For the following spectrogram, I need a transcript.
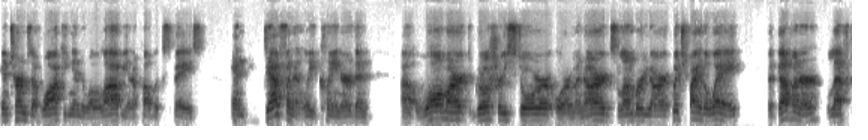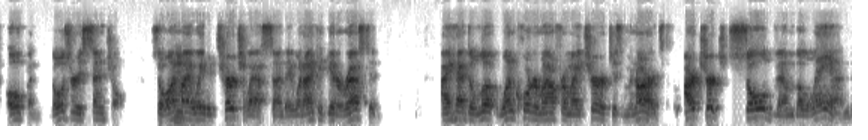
in terms of walking into a lobby in a public space and definitely cleaner than uh, Walmart grocery store or Menards lumber yard, which by the way, the governor left open. Those are essential. So on hmm. my way to church last Sunday, when I could get arrested, I had to look one quarter mile from my church is Menards. Our church sold them the land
